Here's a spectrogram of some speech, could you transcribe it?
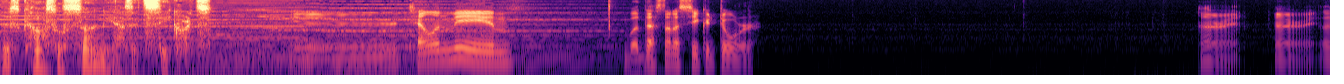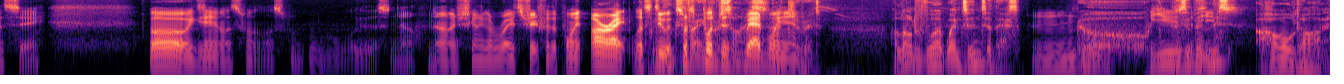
This castle certainly has its secrets. You're telling me. But that's not a secret door. Alright. Alright, let's see. Oh, exam. Let's, let's look at this. No, no, I'm just gonna go right straight for the point. All right, let's do it. Let's put this bad boy in. Accurate. A lot of work went into this. Mm-hmm. No, use There's a the piece. miss- Hold on.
